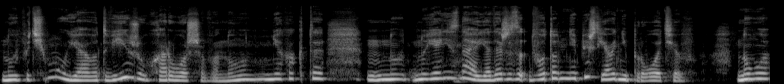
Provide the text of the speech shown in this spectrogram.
ну и почему я вот вижу хорошего, но мне как-то, ну, ну я не знаю, я даже, вот он мне пишет, я не против но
